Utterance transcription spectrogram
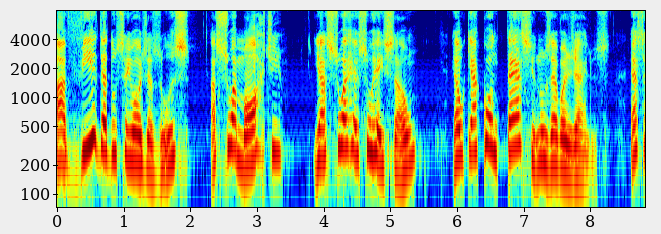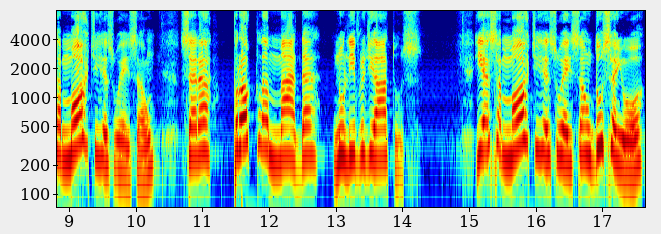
a vida do Senhor Jesus, a sua morte e a sua ressurreição é o que acontece nos evangelhos. Essa morte e ressurreição será proclamada no livro de Atos. E essa morte e ressurreição do Senhor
